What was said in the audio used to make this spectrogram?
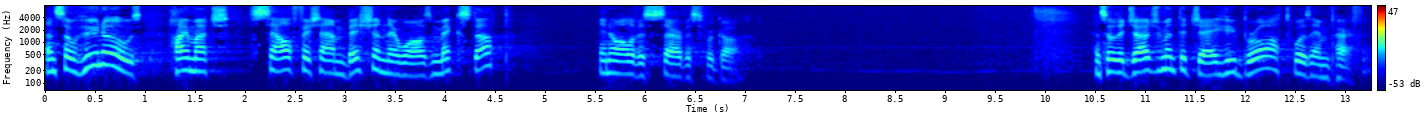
And so, who knows how much selfish ambition there was mixed up in all of his service for God. And so the judgment that Jehu brought was imperfect.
